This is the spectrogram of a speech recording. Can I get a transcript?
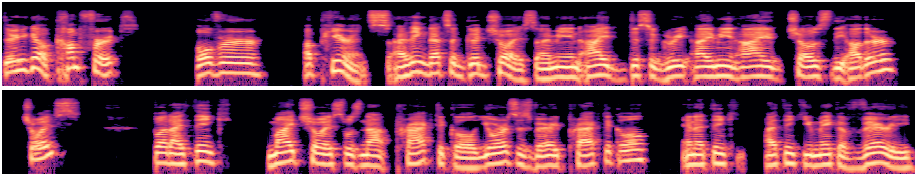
there you go. Comfort over appearance. I think that's a good choice. I mean, I disagree. I mean, I chose the other choice, but I think my choice was not practical. Yours is very practical, and I think I think you make a very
